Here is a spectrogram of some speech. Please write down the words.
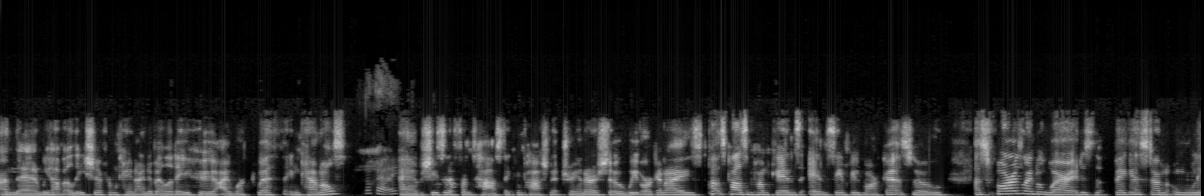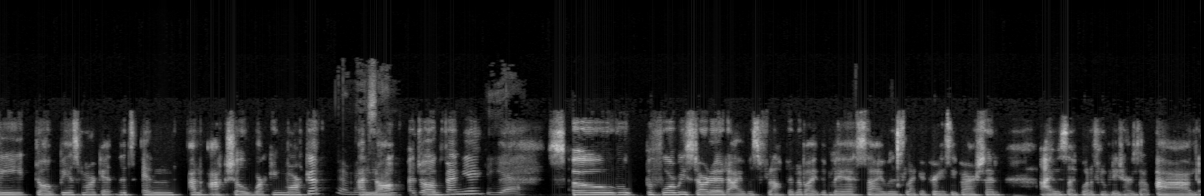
And then we have Alicia from Canine Ability, who I worked with in kennels. Okay. Um, she's a fantastic, compassionate trainer. So we organise Pups, Pals and Pumpkins in Saintfield Market. So as far as I'm aware, it is the biggest and only dog-based market that's in an actual working market Amazing. and not a dog venue. Yeah. So before we started, I was flapping about the place. I was like a crazy person. I was like, what if nobody turns up? And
